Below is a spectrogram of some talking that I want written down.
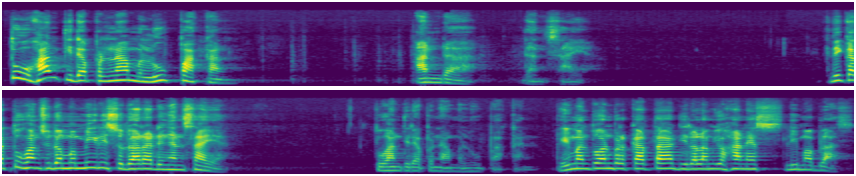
Tuhan tidak pernah melupakan Anda dan saya. Ketika Tuhan sudah memilih saudara dengan saya, Tuhan tidak pernah melupakan. Firman Tuhan berkata di dalam Yohanes 15,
